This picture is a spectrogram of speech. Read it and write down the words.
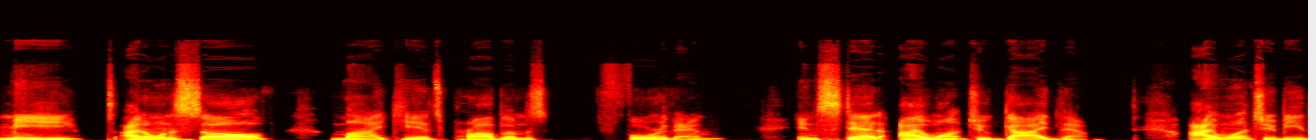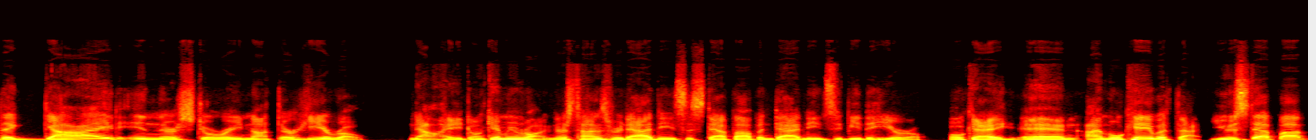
me, I don't want to solve my kids' problems for them. Instead, I want to guide them. I want to be the guide in their story, not their hero. Now, hey, don't get me wrong. There's times where dad needs to step up and dad needs to be the hero. Okay. And I'm okay with that. You step up,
